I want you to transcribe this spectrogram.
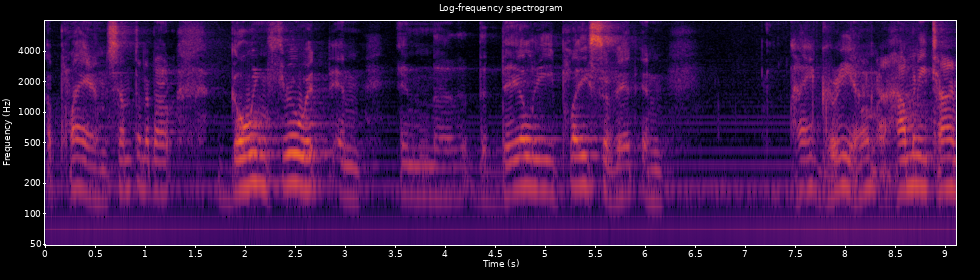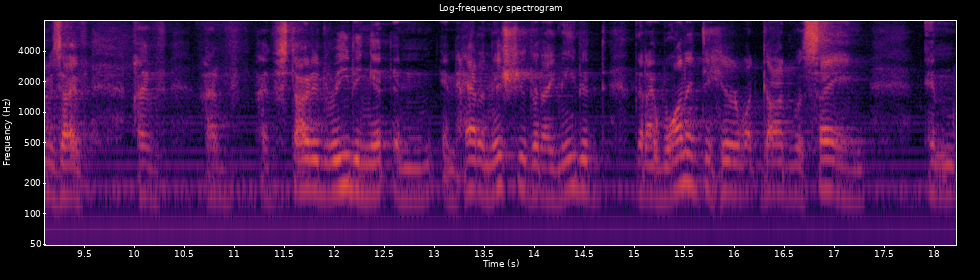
a plan, something about going through it in, in the, the daily place of it, and I agree. I don't know how many times I've, I've, I've, I've started reading it and, and had an issue that I needed, that I wanted to hear what God was saying. And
